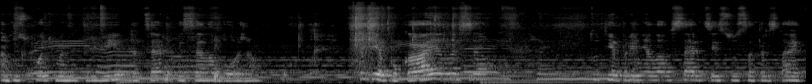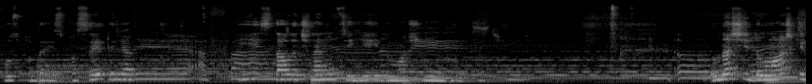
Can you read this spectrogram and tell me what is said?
а Господь мене привів до церкви Села Божа. Тут я покаялася, тут я прийняла в серці Ісуса Христа як Господа і Спасителя і стала членом цієї домашньої групи. У нашій домашці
